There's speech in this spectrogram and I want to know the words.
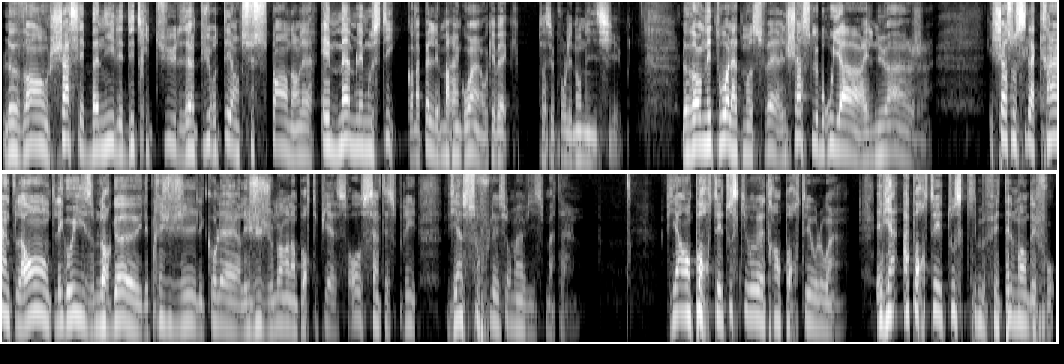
Le vent chasse et bannit les détritus, les impuretés en suspens dans l'air, et même les moustiques, qu'on appelle les maringouins au Québec. Ça, c'est pour les non-initiés. Le vent nettoie l'atmosphère, il chasse le brouillard et le nuage. Il chasse aussi la crainte, la honte, l'égoïsme, l'orgueil, les préjugés, les colères, les jugements à l'emporte-pièce. Oh Saint-Esprit, viens souffler sur ma vie ce matin. Viens emporter tout ce qui veut être emporté au loin. Et viens apporter tout ce qui me fait tellement défaut.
